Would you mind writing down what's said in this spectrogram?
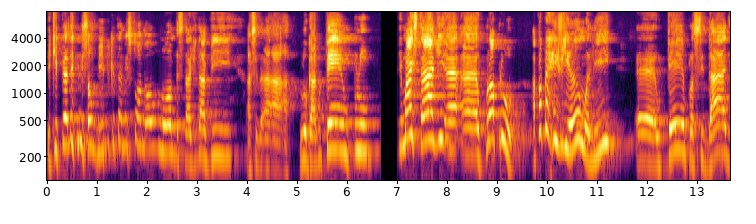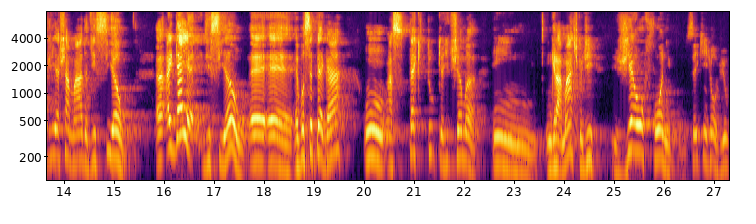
E que, pela definição bíblica, também se tornou o nome da cidade de Davi, o lugar do templo, e mais tarde, é, é, o próprio, a própria região ali, é, o templo, a cidade é chamada de Sião. É, a ideia de Sião é, é, é, você pegar um aspecto que a gente chama em, em gramática de geofônico. Não sei quem já ouviu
